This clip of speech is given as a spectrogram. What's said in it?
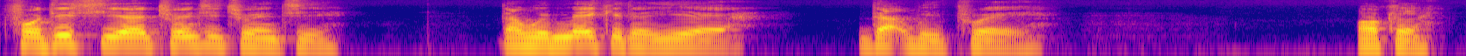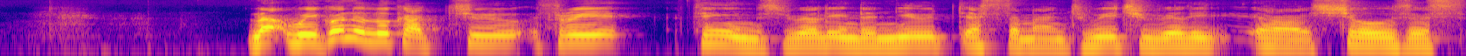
for this year 2020, that we make it a year that we pray. Okay. Now we're going to look at two, three themes really in the New Testament, which really uh, shows us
